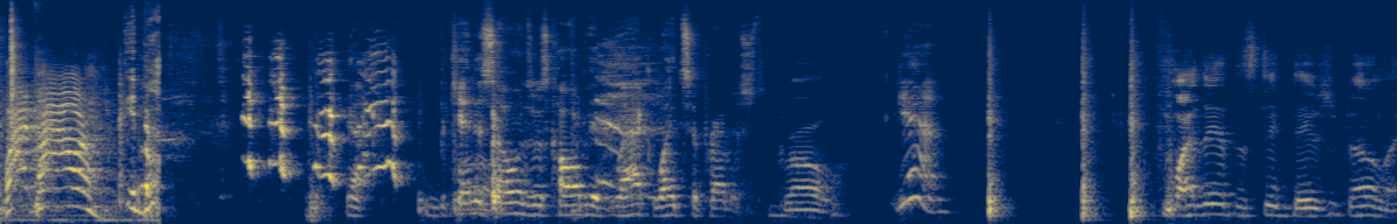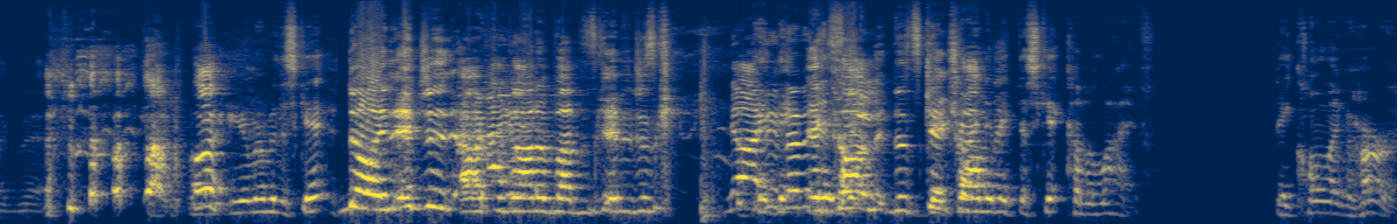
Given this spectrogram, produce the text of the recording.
White power! "It- yeah. Candace Owens was called a black white supremacist. Bro. Yeah. Why they have to stick Dave Chappelle like that? what? Oh, you remember the skit? No, it, it just I forgot about the skit. It just No, I They- remember it this. caught me. skit. They're trying to make the skit come alive. They calling her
